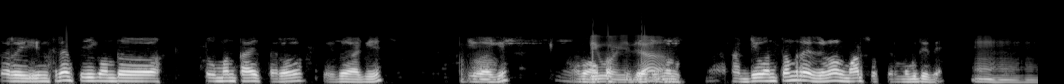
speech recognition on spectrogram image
ಸರ್ ಇನ್ಸೂರೆನ್ಸ್ ಈಗ ಒಂದು ಟೂ ಮಂತ್ ಆಯ್ತು ಸರ್ ಇದು ಆಗಿ ಇವಾಗಿ. ಇದೆಯಾ ಅದು Due ವಾಪಸ್ ಆಗಿದ್ಯಾ? ಡ್ಯೂ ಅಂತಂದ್ರೆ ರಿನೋಲ್ ಮಾಡಿಸ್ಬೇಕು ಸರ್ ಮುಗ್ದಿದೆ. ಹ್ಮ್ ಹ್ಮ್ ಹ್ಮ್.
